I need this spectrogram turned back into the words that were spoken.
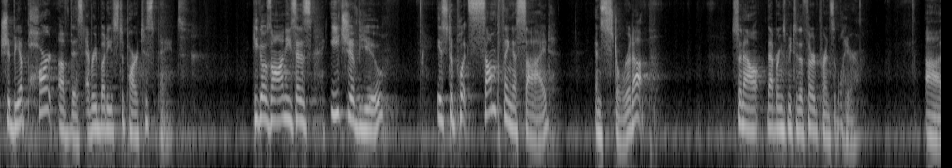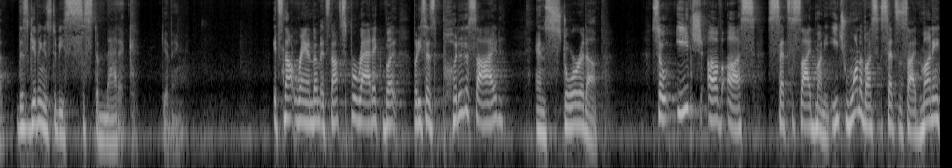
should be a part of this. Everybody's to participate. He goes on, he says, each of you is to put something aside and store it up. So now that brings me to the third principle here. Uh, this giving is to be systematic giving. It's not random, it's not sporadic, but, but he says, put it aside and store it up. So each of us sets aside money. Each one of us sets aside money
